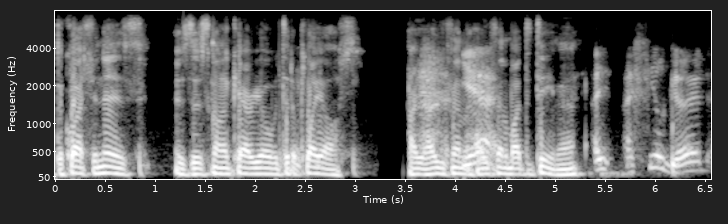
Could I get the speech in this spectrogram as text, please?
The question is, is this going to carry over to the playoffs? How, how you feeling? Yeah. How you feeling about the team, man? I, I feel good.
